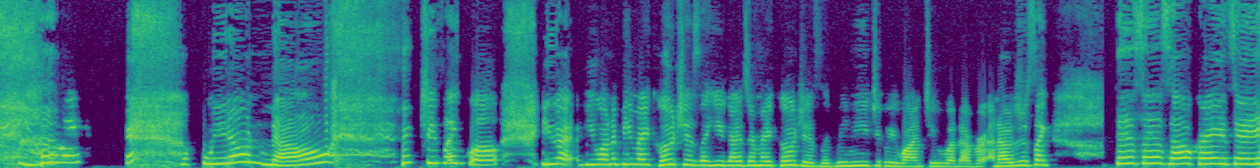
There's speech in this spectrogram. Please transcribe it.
we're like, we don't know. she's like, "Well, you got, you want to be my coaches? Like, you guys are my coaches. Like, we need you. We want you. Whatever." And I was just like, "This is so crazy."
